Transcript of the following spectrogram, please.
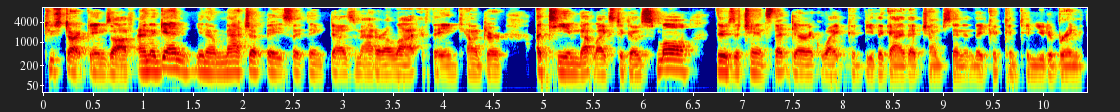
to start games off. And again, you know, matchup base, I think, does matter a lot. If they encounter a team that likes to go small, there's a chance that Derrick White could be the guy that jumps in and they could continue to bring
